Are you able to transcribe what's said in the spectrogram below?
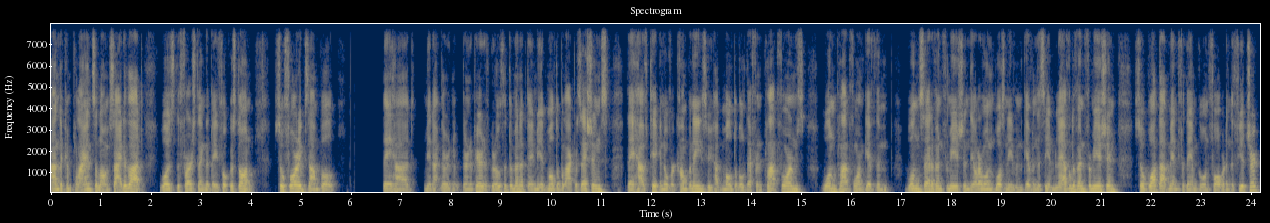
and the compliance alongside of that was the first thing that they focused on. So for example, they had made they're, they're in a period of growth at the minute. They made multiple acquisitions. They have taken over companies who had multiple different platforms. One platform gave them one set of information, the other one wasn't even given the same level of information. So what that meant for them going forward in the future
